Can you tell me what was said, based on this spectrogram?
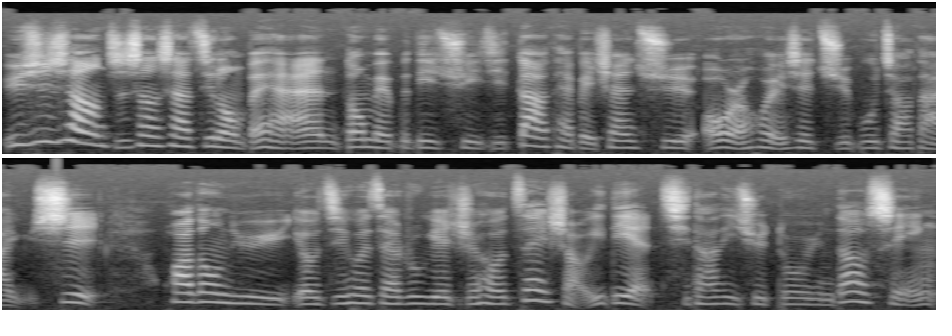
雨势上只剩下基隆北海岸、东北部地区以及大台北山区，偶尔会有些局部较大雨势。花东雨有机会在入夜之后再少一点，其他地区多云到晴。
